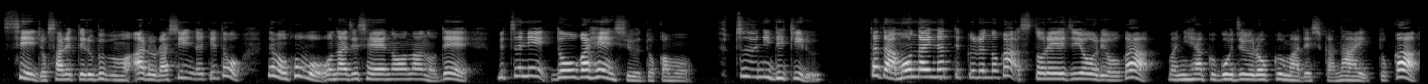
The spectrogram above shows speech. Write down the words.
制御されてる部分はあるらしいんだけど、でもほぼ同じ性能なので、別に動画編集とかも普通にできる。ただ問題になってくるのが、ストレージ容量が256までしかないとか、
